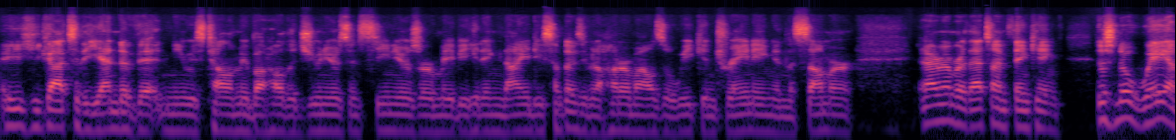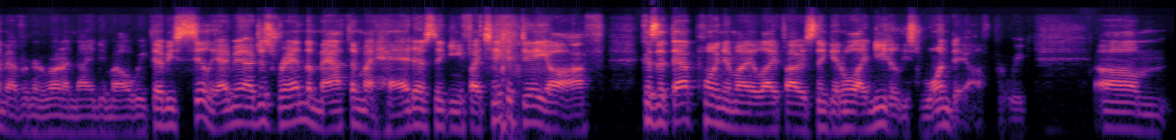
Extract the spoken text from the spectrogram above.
he got to the end of it and he was telling me about how the juniors and seniors are maybe hitting 90, sometimes even 100 miles a week in training in the summer. And I remember at that time thinking, there's no way I'm ever going to run a 90 mile week. That'd be silly. I mean, I just ran the math in my head. I was thinking if I take a day off, because at that point in my life, I was thinking, well, I need at least one day off per week. Um,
